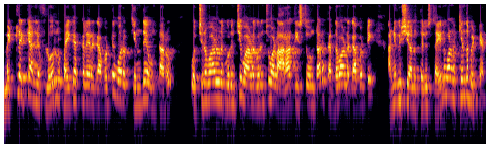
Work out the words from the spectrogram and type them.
మెట్లెక్కి అన్ని ఫ్లోర్లు పైకెక్కలేరు కాబట్టి వారు కిందే ఉంటారు. వచ్చిన వాళ్ళ గురించి వాళ్ళ గురించి వాళ్ళు ఆరా తీస్తూ ఉంటారు. పెద్దవాళ్ళు కాబట్టి అన్ని విషయాలు తెలుస్తాయని వాళ్ళని కింద పెట్టారు.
